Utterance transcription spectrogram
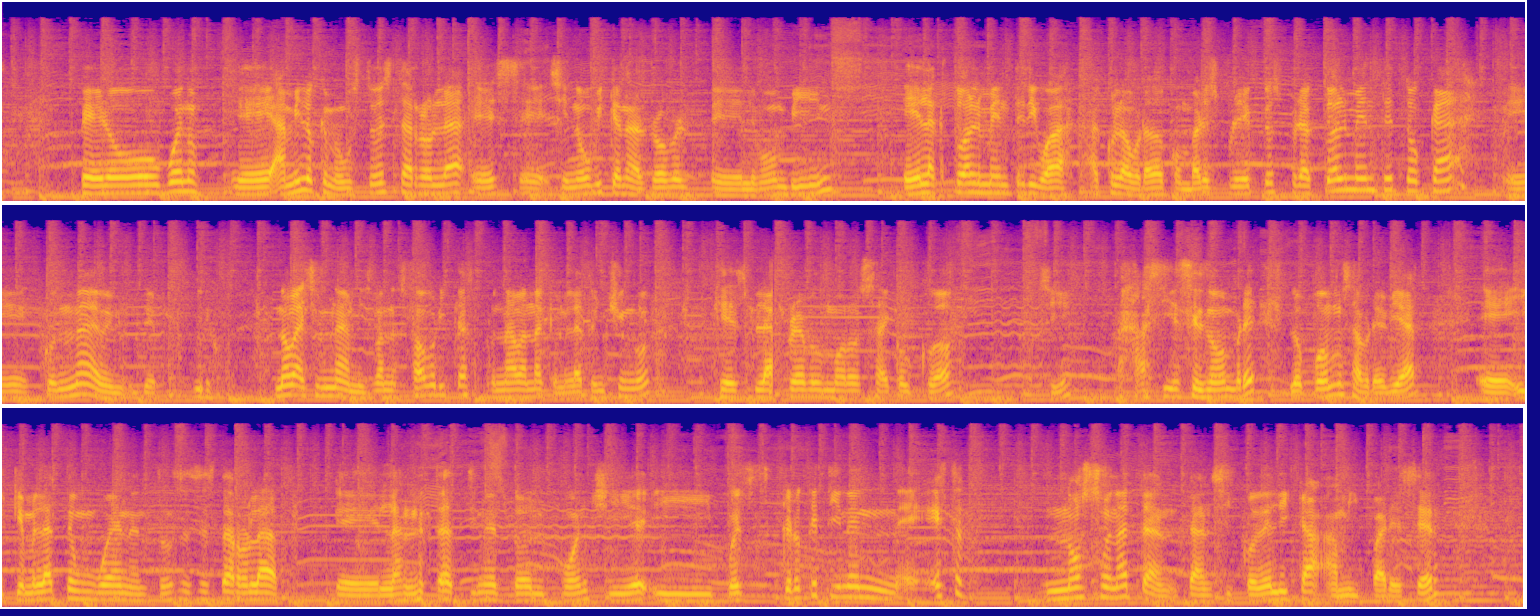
Pero bueno, eh, a mí lo que me gustó de esta rola es, eh, si no ubican a Robert Levon Bean, él actualmente, digo, ha, colaborado con varios proyectos, pero actualmente toca con una de, no va a decir una de mis bandas favoritas, pero una banda que me late un chingo, que es Black Rebel Motorcycle Club, ¿sí? Así es el nombre, lo podemos abreviar, eh, y que me late un buen, entonces esta rola, eh, la neta, tiene todo el punch, y, pues creo que tienen, esta no suena tan, tan psicodélica a mi parecer,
